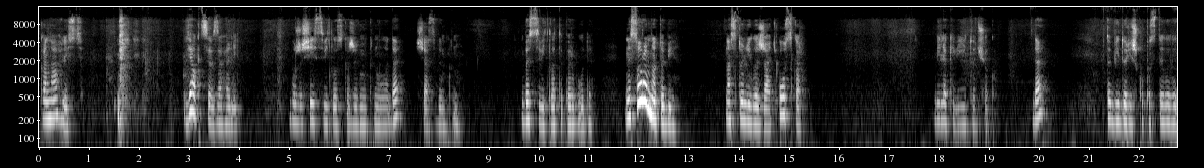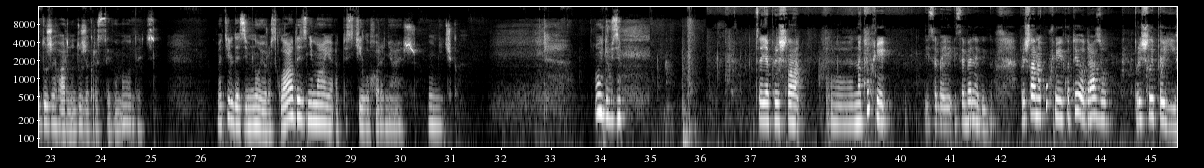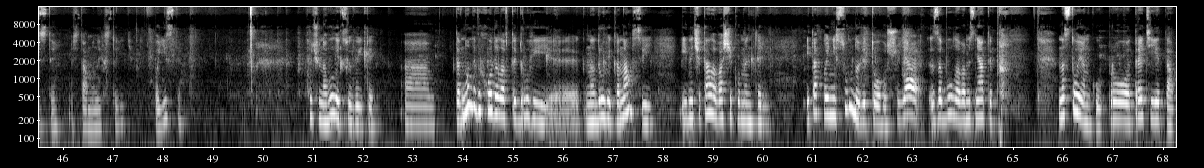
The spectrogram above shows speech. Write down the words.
Яка наглість? Як це взагалі? Боже, ще й світло, скажи, вмикнула, да? Щас вимкну. Без світла тепер буде. Не соромно тобі на столі лежать? Оскар. Біля квіточок. Да? Тобі доріжку постелили дуже гарно, дуже красиво, молодець. Матільда зі мною розклади знімає, а ти стіл охороняєш. Умнічка. Ой, друзі. Це я прийшла е, на кухню і себе, і себе не видно. Прийшла на кухню і коти одразу прийшли поїсти. Ось там у них стоїть поїсти. Хочу на вулицю вийти. Давно не виходила в той другий, е, на другий канал свій і не читала ваші коментарі. І так мені сумно від того, що я забула вам зняти про настоянку про третій етап.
